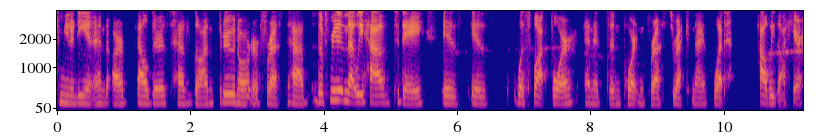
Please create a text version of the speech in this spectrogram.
community and our elders have gone through in order for us to have the freedom that we have today is is was fought for and it's important for us to recognize what how we got here.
